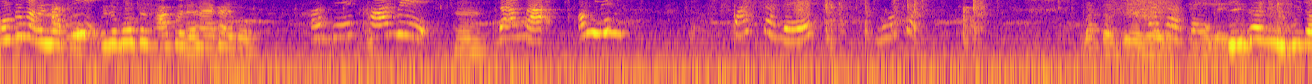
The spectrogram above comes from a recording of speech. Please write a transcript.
বলতে পারে না ওই যে বলতে ঝা করে হ্যাঁ খাইবো। হ্যাঁ কি জানি দুইটা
